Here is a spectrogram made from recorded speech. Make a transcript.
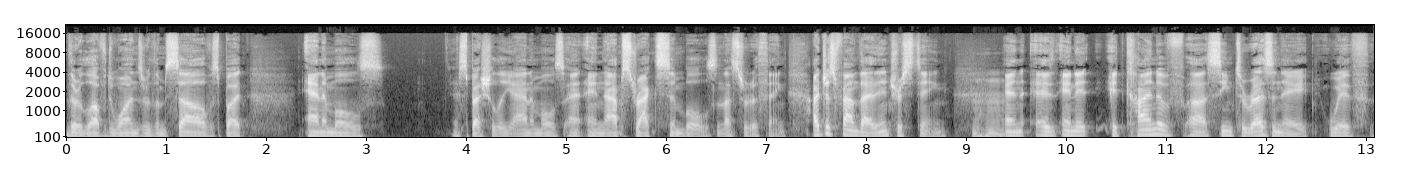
their loved ones or themselves, but animals, especially animals, and, and abstract symbols and that sort of thing. I just found that interesting, mm-hmm. and and it it kind of uh, seemed to resonate with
